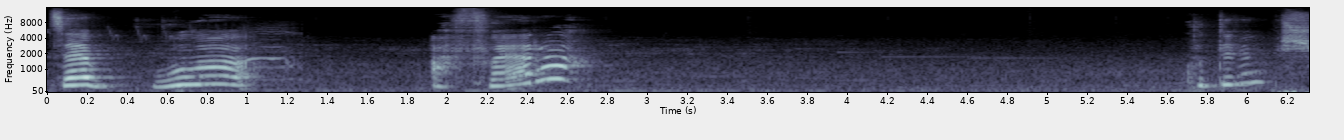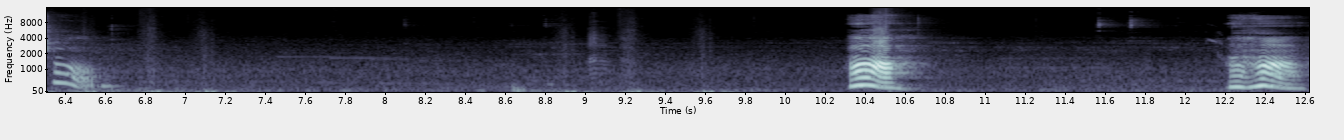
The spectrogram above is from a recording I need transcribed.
Це була афера? Куди він пішов? А! Ага.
